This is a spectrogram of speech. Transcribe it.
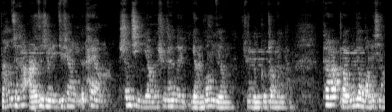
然后在她儿子这里就像一个太阳升起一样的，是她的阳光一样的，就能够照亮她。她老公叫王响，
